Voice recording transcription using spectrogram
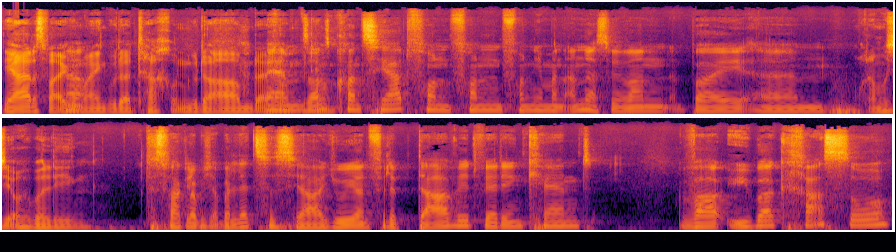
Ja, das war allgemein ein guter Tag und ein guter Abend. Ähm, sonst Konzert von, von, von jemand anders. Wir waren bei, ähm, oh, da muss ich auch überlegen. das war glaube ich aber letztes Jahr, Julian Philipp David, wer den kennt, war überkrass so,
